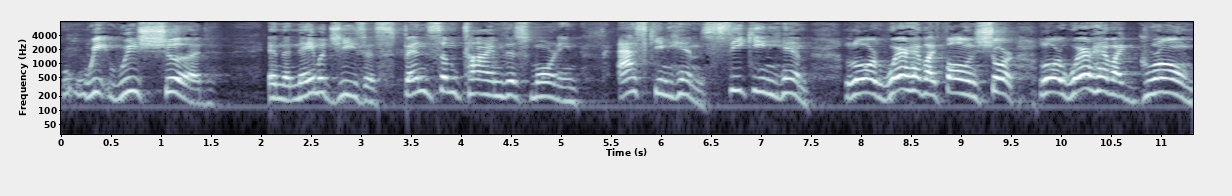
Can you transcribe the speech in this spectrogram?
We, we should, in the name of Jesus, spend some time this morning asking Him, seeking Him. Lord, where have I fallen short? Lord, where have I grown?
